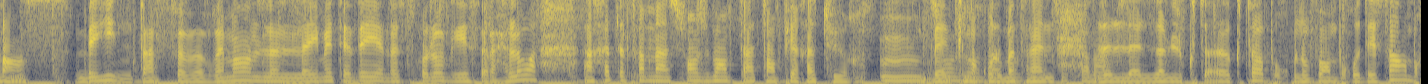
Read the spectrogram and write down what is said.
فانس باهي تعرف vraiment الايامات هذيا ال astrologie ياسر حلوة خاطر فما changement تاع température كما نقولوا مثلا اكتوبر ونوفمبر وديسمبر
